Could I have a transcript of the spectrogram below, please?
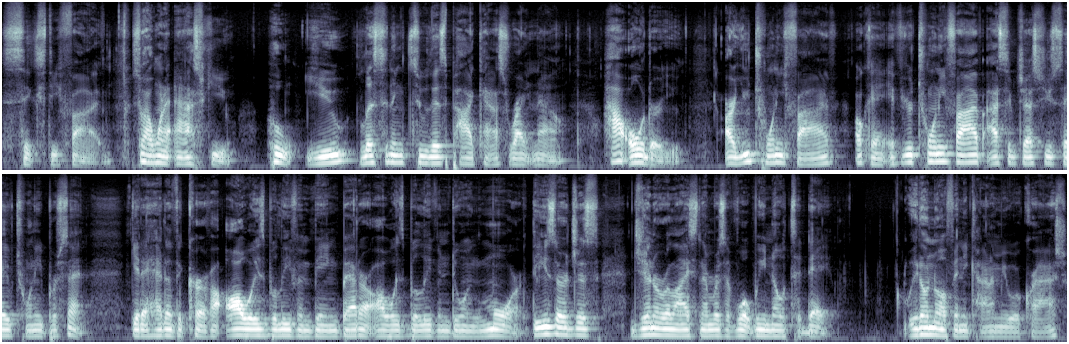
65. So I want to ask you, who you listening to this podcast right now, how old are you? Are you 25? Okay, if you're 25, I suggest you save 20%. Get ahead of the curve. I always believe in being better, always believe in doing more. These are just generalized numbers of what we know today. We don't know if an economy will crash.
